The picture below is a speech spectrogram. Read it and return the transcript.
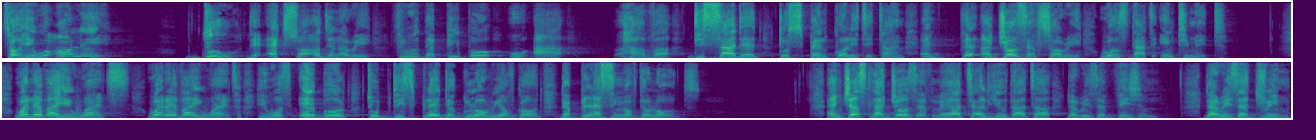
So He will only do the extraordinary through the people who are have uh, decided to spend quality time. And uh, Joseph, sorry, was that intimate. Whenever he went, wherever he went, he was able to display the glory of God, the blessing of the Lord. And just like Joseph, may I tell you that uh, there is a vision, there is a dream,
